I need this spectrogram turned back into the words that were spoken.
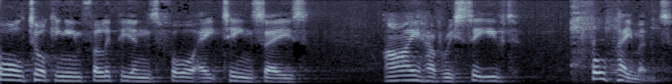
Paul, talking in Philippians 4:18, says, "I have received full payment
